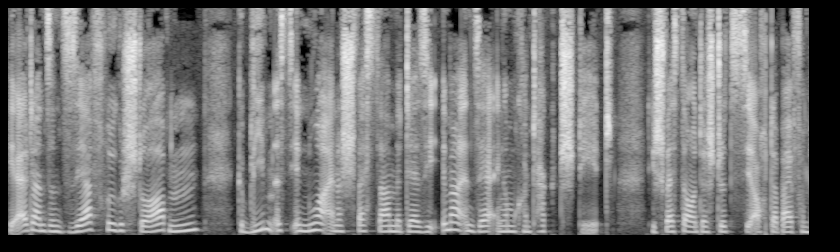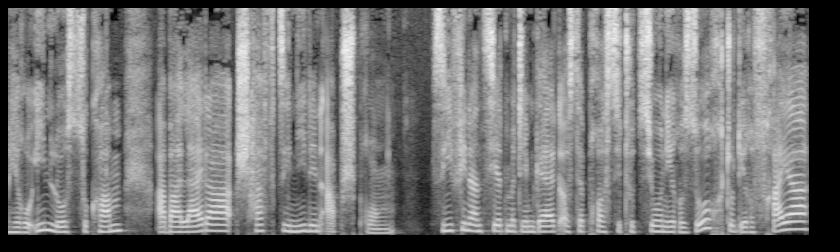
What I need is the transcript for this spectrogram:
Die Eltern sind sehr früh gestorben. Geblieben ist ihr nur eine Schwester, mit der sie immer in sehr engem Kontakt steht. Die Schwester unterstützt sie auch dabei, vom Heroin loszukommen, aber leider schafft sie nie den Absprung. Sie finanziert mit dem Geld aus der Prostitution ihre Sucht und ihre Freier,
